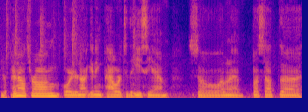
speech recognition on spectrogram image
your pinout's wrong or you're not getting power to the ECM. So I'm gonna bust out the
